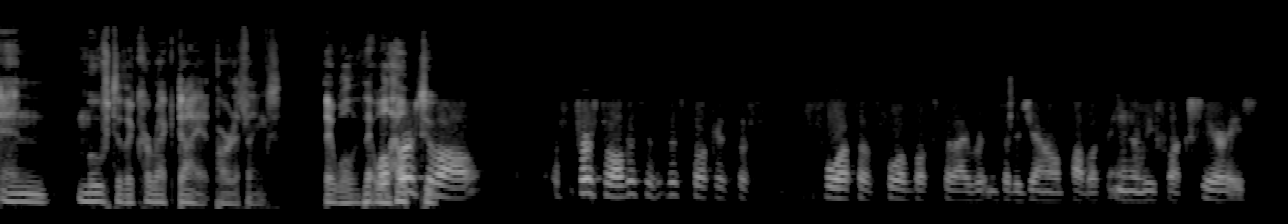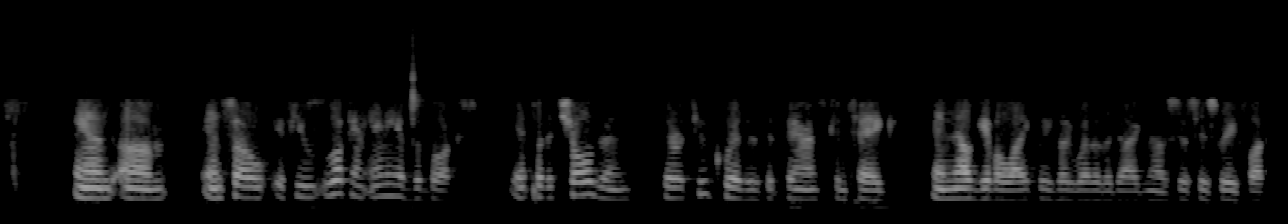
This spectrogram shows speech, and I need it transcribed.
and move to the correct diet part of things that will that will well, help first to of all, first of all, this is this book is the fourth of four books that I've written for the general public in a reflux series, and um, and so if you look in any of the books for the children, there are two quizzes that parents can take, and they'll give a likelihood whether the diagnosis is reflux.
